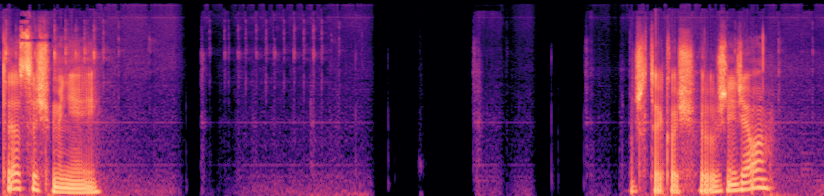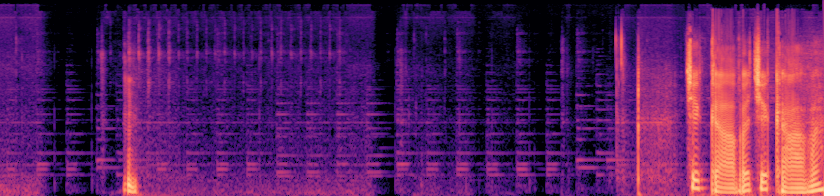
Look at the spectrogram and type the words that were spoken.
Teraz coś mniej. Może to jakoś różnie działa? Hmm. Ciekawe, ciekawe.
